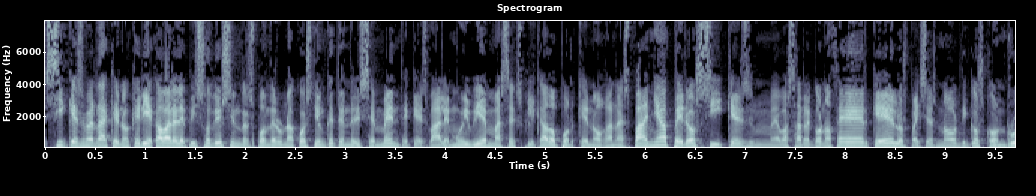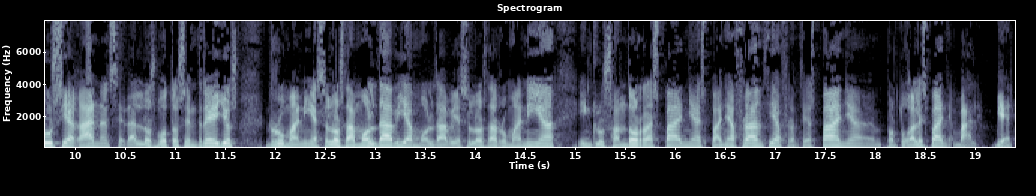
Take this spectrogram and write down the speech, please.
Sí que es verdad que no quería acabar el episodio sin responder una cuestión que tendréis en mente, que es, vale, muy bien, me has explicado por qué no gana España, pero sí que me vas a reconocer que los países nórdicos con Rusia ganan, se dan los votos entre ellos, Rumanía se los da a Moldavia, Moldavia se los da a Rumanía, incluso Andorra España, España Francia, Francia España, Portugal España, vale, bien.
